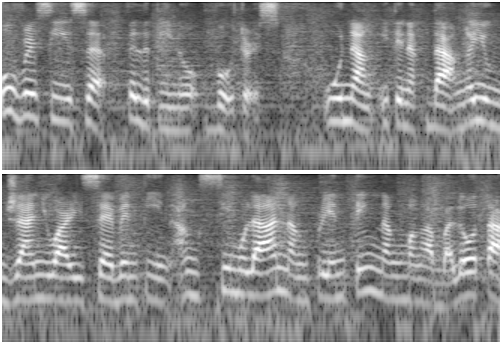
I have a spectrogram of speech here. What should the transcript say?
overseas Filipino voters. Unang itinakda ngayong January 17 ang simula ng printing ng mga balota.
